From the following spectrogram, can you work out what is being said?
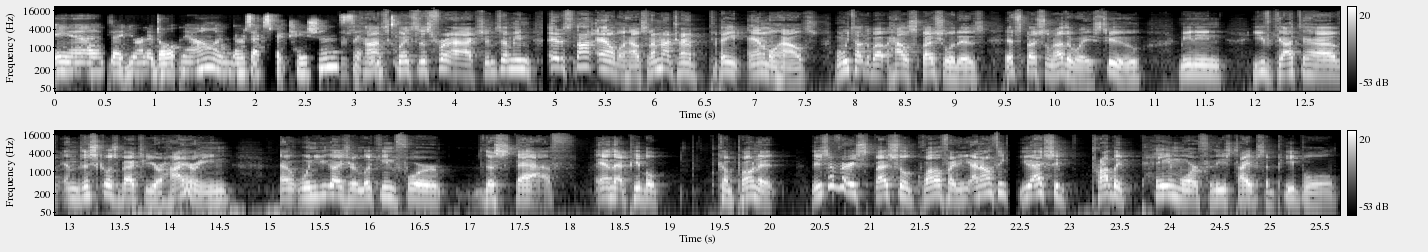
and that you're an adult now and there's expectations. There's consequences for actions. I mean, it's not Animal House, and I'm not trying to paint Animal House. When we talk about how special it is, it's special in other ways too, meaning you've got to have, and this goes back to your hiring, uh, when you guys are looking for the staff and that people component, these are very special qualified. And I don't think you actually probably pay more for these types of people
